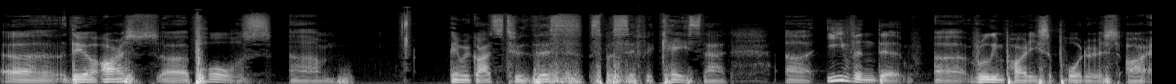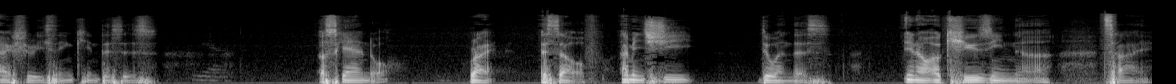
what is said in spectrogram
uh, there are uh, polls um, in regards to this specific case that uh, even the uh, ruling party supporters are actually thinking this is a scandal, right? Itself. I mean, she doing this, you know, accusing uh, Tsai.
